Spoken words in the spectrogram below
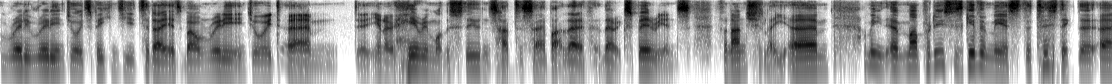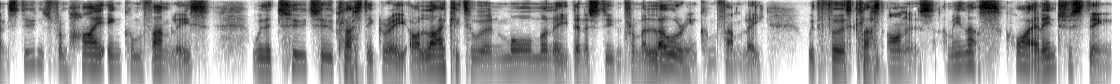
really, really enjoyed speaking to you today, Isabel, and really enjoyed, um, you know, hearing what the students had to say about their their experience financially. Um, I mean, uh, my producer's given me a statistic that um, students from high income families with a 2-2 class degree are likely to earn more money than a student from a lower income family with first class honours. I mean, that's quite an interesting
